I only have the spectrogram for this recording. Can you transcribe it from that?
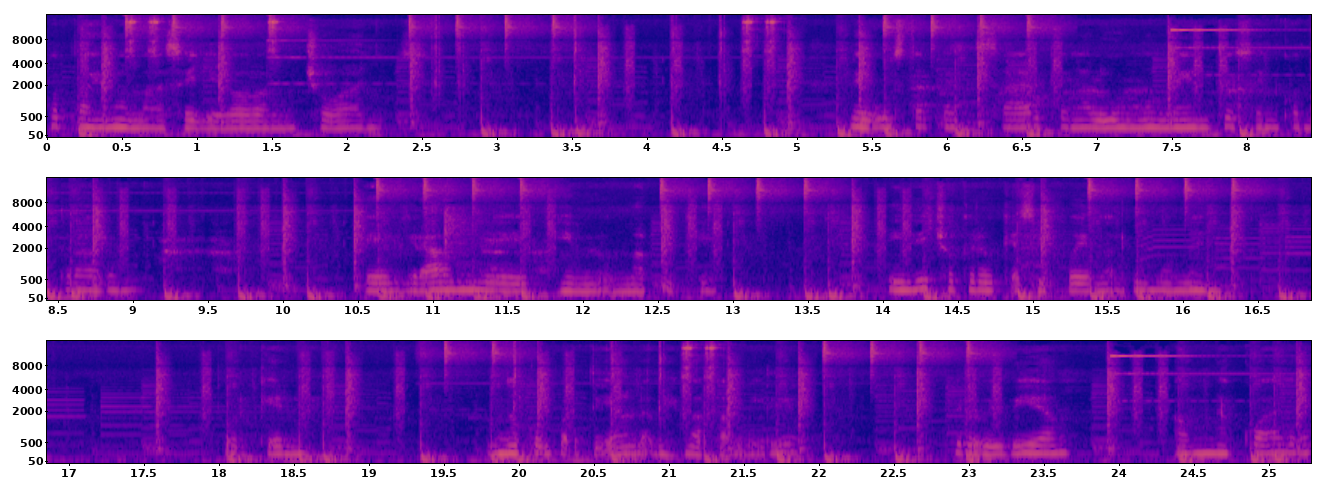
Papá y mamá se llevaban ocho años. Me gusta pensar que en algún momento se encontraron el grande y mi mamá pequeña. Y de hecho creo que así fue en algún momento, porque no compartían la misma familia, pero vivían a una cuadra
